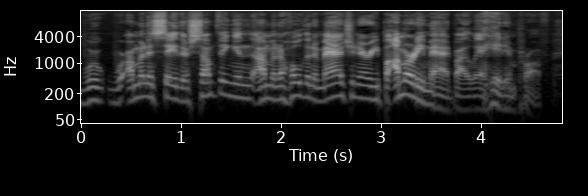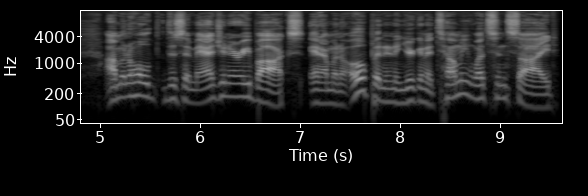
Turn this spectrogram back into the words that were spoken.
we're, we're, I'm going to say there's something in, I'm going to hold an imaginary, bo- I'm already mad, by the way. I hate improv. I'm going to hold this imaginary box and I'm going to open it and you're going to tell me what's inside.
